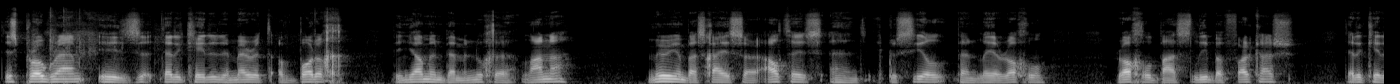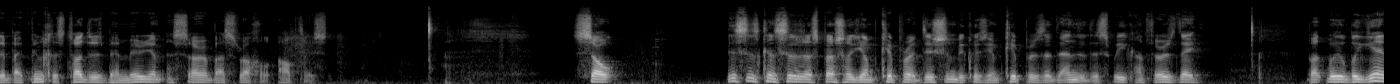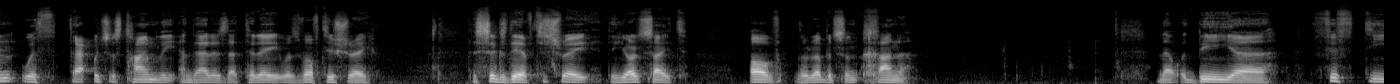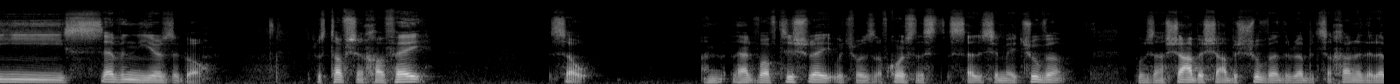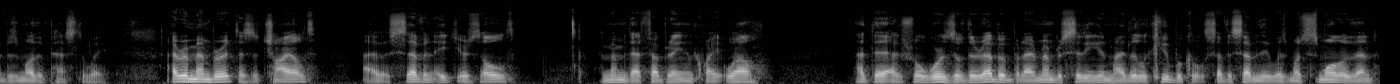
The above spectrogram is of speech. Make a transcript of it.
This program is dedicated in merit of Baruch Binyamin Ben Lana, Miriam Bas Chayesar Altes, and Ikusil Ben Leah Rochel, Rochel Bas Liba Farkash, dedicated by Pinchas Toders Ben Miriam and Sarah Bas Rachel Altes. So, this is considered a special Yom Kippur edition because Yom Kippur is at the end of this week on Thursday. But we'll begin with that which is timely, and that is that today was Vav Tishrei, the sixth day of Tishrei, the yahrzeit of the Rebbetzin Chana. And that would be uh, 57 years ago. It was Tafshin Chafei. So, on that Vav Tishrei, which was, of course, the Seder Shemei Tshuva, it was on Shabbos, Shabbos Tshuva, the Rebbetzin Chana, the Rebbe's mother passed away. I remember it as a child. I was seven, eight years old. I remember that Farbrengen quite well. Not the actual words of the Rebbe, but I remember sitting in my little cubicle. 770 was much smaller then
